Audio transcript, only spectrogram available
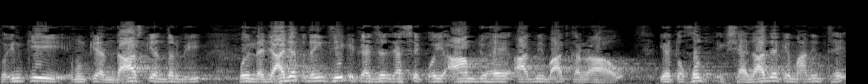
تو ان کی، ان کے انداز کے اندر بھی کوئی لجاجت نہیں تھی کہ جیسے کوئی عام جو ہے آدمی بات کر رہا ہو، یہ تو خود ایک شہزادے کے مانند تھے۔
